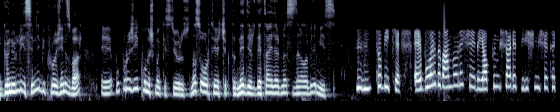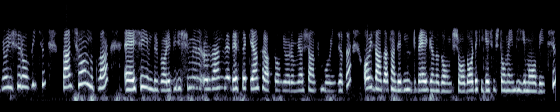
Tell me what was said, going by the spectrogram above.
Gönüllü isimli bir projeniz var. E, bu projeyi konuşmak istiyoruz. Nasıl ortaya çıktı, nedir, detaylarını sizden alabilir miyiz? Tabii ki. E, bu arada ben böyle şeyde yaptığım işler de bilişim işleri, teknoloji işleri olduğu için ben çoğunlukla e, şeyimdir böyle bilişimi öven ve destekleyen tarafta oluyorum yaşantım boyunca da. O yüzden zaten dediğiniz gibi E-Gön'e doğmuş oldu. Oradaki geçmiş domain bilgim olduğu için.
